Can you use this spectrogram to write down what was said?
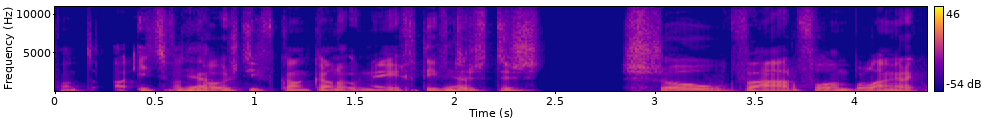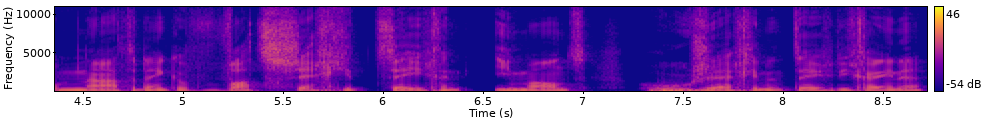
Want ah, iets wat Ja. positief kan, kan ook negatief. Ja. Dus het is zo waardevol en belangrijk om na te denken... wat zeg je tegen iemand? Hoe zeg je het tegen diegene?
